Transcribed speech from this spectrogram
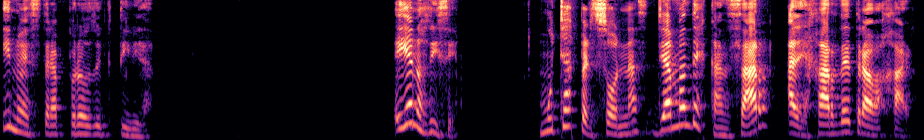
y nuestra productividad. Ella nos dice, muchas personas llaman descansar a dejar de trabajar.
